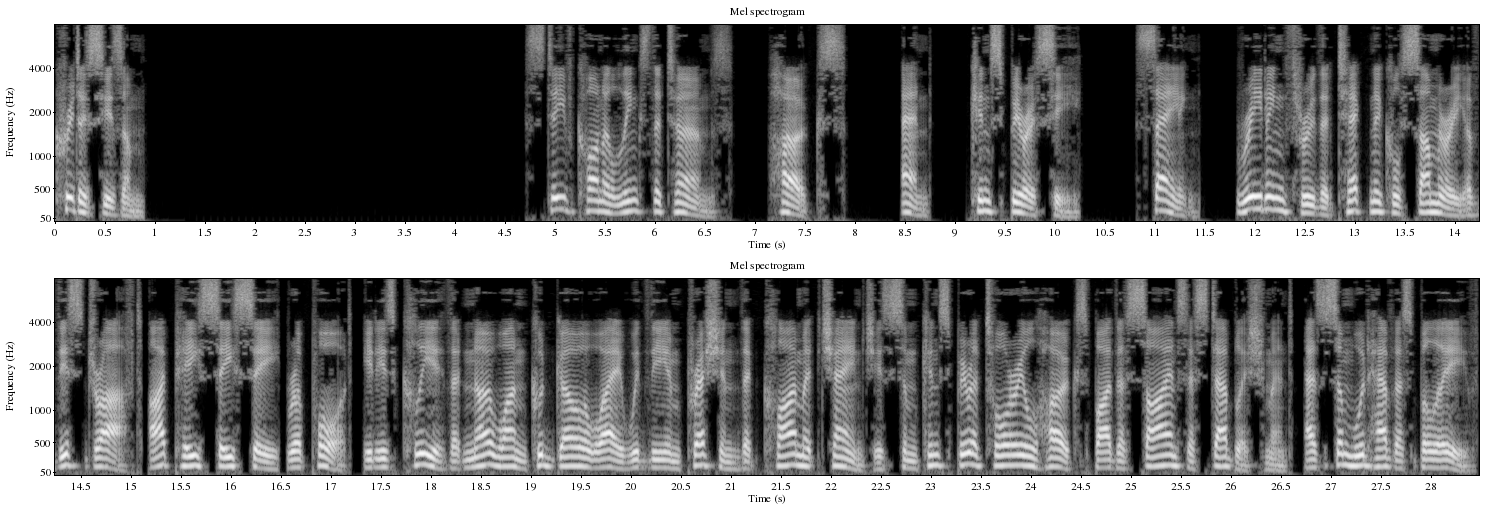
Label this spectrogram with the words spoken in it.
Criticism. Steve Connor links the terms hoax and conspiracy, saying, Reading through the technical summary of this draft IPCC report, it is clear that no one could go away with the impression that climate change is some conspiratorial hoax by the science establishment, as some would have us believe.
